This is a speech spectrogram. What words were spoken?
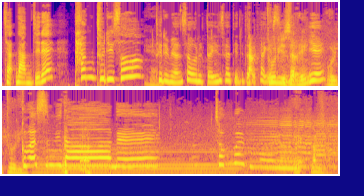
자, 남진의 단 둘이서 예. 들으면서 오늘 또 인사드리도록 딱 하겠습니다. 둘이서, 예. 둘이. 고맙습니다. 네. 정말 고마워요. 네, 감사합니다.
